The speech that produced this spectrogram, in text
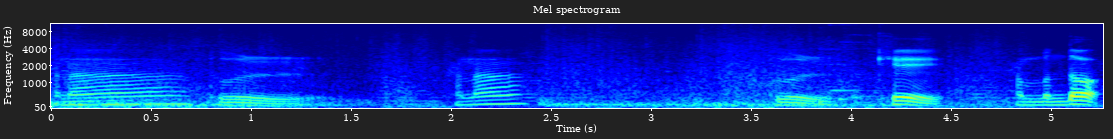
하나, 둘, 하나, 둘, 오케이. 한 번 더.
